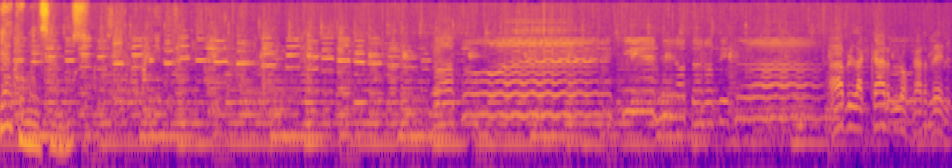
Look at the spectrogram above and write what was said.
Ya comenzamos. Habla Carlos Gardel.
